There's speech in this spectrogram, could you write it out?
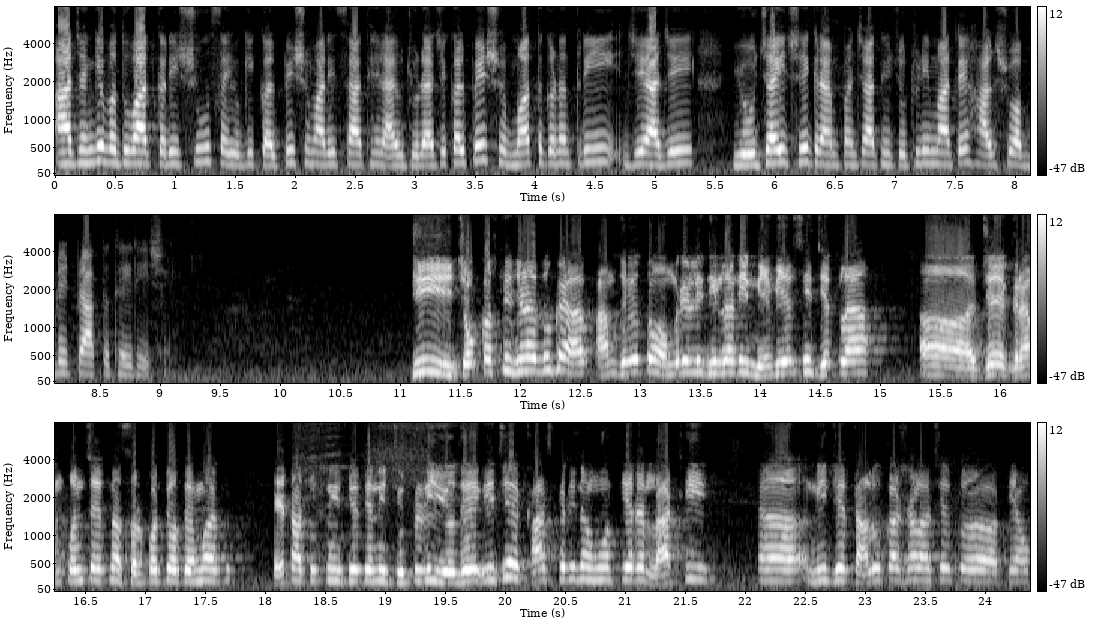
આજ અંગે વધુ વાત કરીશું. સહયોગી કલ્પેશ અમારી સાથે લાઈવ જોડાયા છે. કલ્પેશ મતગણતરી જે આજે યોજાઈ છે ગ્રામ પંચાયતની ચૂંટણી માટે, હાલ શું અપડેટ પ્રાપ્ત થઈ રહી છે? જી, ચોક્કસથી જણાવ્યું કે આમ જોઈએ તો અમરેલી જિલ્લાની નેવ્યાસી જેટલા જે ગ્રામ પંચાયતના સરપંચો તેમજ પેટા ચૂંટણી છે તેની ચૂંટણી યોજાઈ ગઈ છે. ખાસ કરીને હું અત્યારે લાઠી ની જે તાલુકા શાળા છે ત્યાં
